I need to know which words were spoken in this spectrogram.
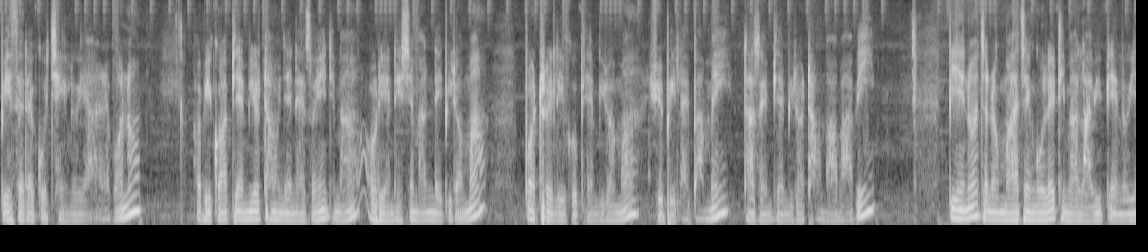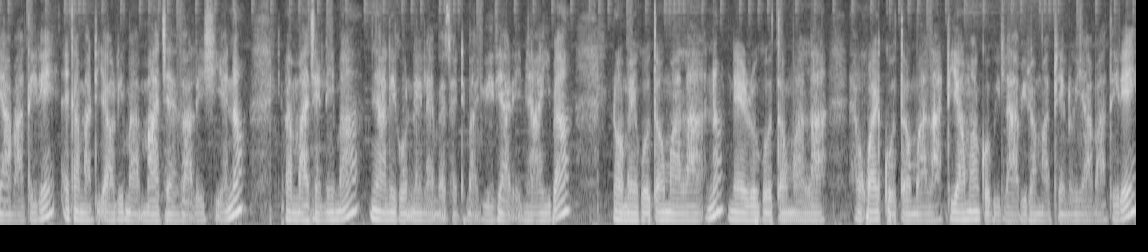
page set ကိုချိန်လို့ရတယ်ပေါ့နော်ဟုတ်ပြီကွာပြန်ပြီးတော့ထောင်ကျင်နေဆိုရင်ဒီမှာ orientation မှာနှိပ်ပြီးတော့မှ portrait လေးကိုပြန်ပြီးတော့မှရွေးပေးလိုက်ပါမယ်ဒါဆိုရင်ပြန်ပြီးတော့ထောင်သွားပါပြီ ပြီးရင်တော့ကျွန်တော် margin ကိုလည်းဒီမှာလာပြီးပြင်လို့ရပါသေးတယ်အဲ့ကမှဒီအောက်လေးမှာ margin ဆိုတာလေးရှိရယ်နော်ဒီမှာ margin လေးမှာညလေးကိုနှိပ်လိုက်မယ်ဆိုရင်ဒီမှာရွေးကြရတယ်အများကြီးပါ normal ကိုသုံးပါလားနော် narrow ကိုသုံးပါလား white ကိုသုံးပါလားဒီအောင်မှကိုပြီးလာပြီးတော့မှပြင်လို့ရပါသေးတယ်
